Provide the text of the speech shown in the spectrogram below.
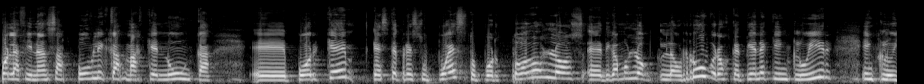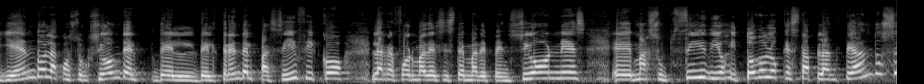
por las finanzas públicas más que nunca. Eh, porque este presupuesto, por todos los, eh, digamos, los rubros que tiene que incluir, incluyendo la construcción del, del, tren del Pacífico, la reforma del sistema de pensiones, más subsidios y todo lo que está planteándose,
